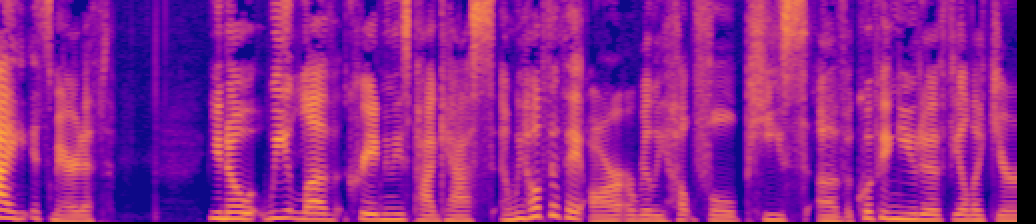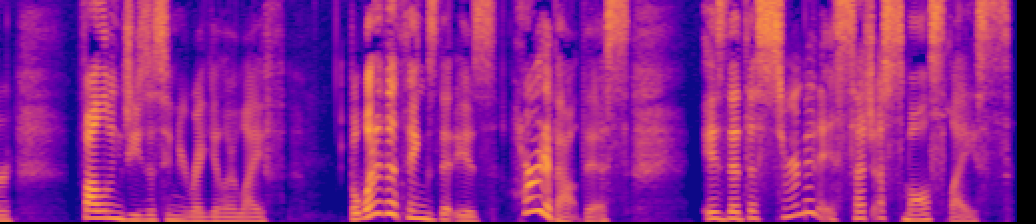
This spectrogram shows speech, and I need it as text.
Hi, it's Meredith. You know, we love creating these podcasts, and we hope that they are a really helpful piece of equipping you to feel like you're following Jesus in your regular life. But one of the things that is hard about this is that the sermon is such a small slice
